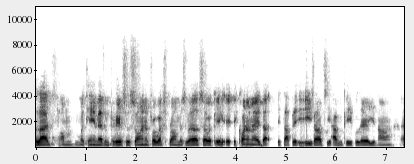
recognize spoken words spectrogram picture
a lad on my team, Evan Pearce, was signing for West Brom as well, so it, it, it kind of made that it that bit easier. Obviously having people there, you know, uh,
